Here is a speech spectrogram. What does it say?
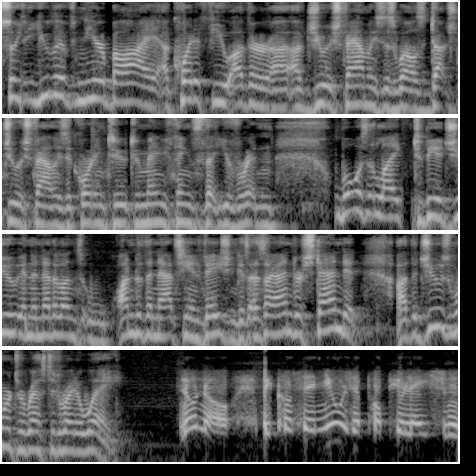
So you lived nearby uh, quite a few other uh, of Jewish families as well as Dutch Jewish families, according to, to many things that you've written. What was it like to be a Jew in the Netherlands under the Nazi invasion? Because as I understand it, uh, the Jews weren't arrested right away. No, no, because they knew the population.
